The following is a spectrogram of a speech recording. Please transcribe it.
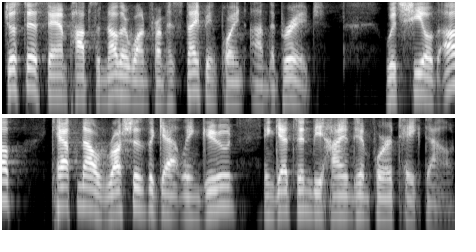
just as Sam pops another one from his sniping point on the bridge. With shield up, Cap now rushes the Gatling goon and gets in behind him for a takedown,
